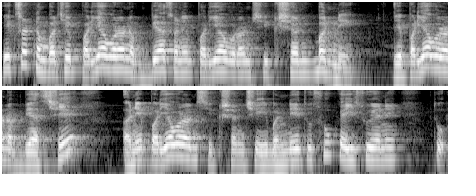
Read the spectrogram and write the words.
એકસઠ નંબર છે, પર્યાવરણ અભ્યાસ અને પર્યાવરણ શિક્ષણ બંને. જે પર્યાવરણ અભ્યાસ છે અને પર્યાવરણ શિક્ષણ છે એ બંને, તો શું કહીશું એને? તો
